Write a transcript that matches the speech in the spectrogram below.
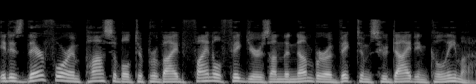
It is therefore impossible to provide final figures on the number of victims who died in Kolyma.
